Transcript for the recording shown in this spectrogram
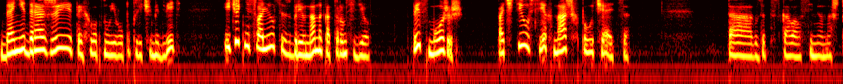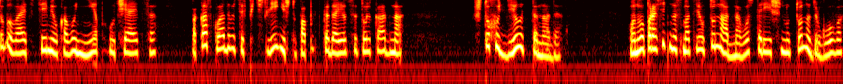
Да не дрожи ты, хлопнул его по плечу медведь и чуть не свалился с бревна, на котором сидел. Ты сможешь. Почти у всех наших получается. Так, затасковал Семен. А что бывает с теми, у кого не получается? Пока складывается впечатление, что попытка дается только одна. Что хоть делать-то надо? Он вопросительно смотрел то на одного старейшину, то на другого.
